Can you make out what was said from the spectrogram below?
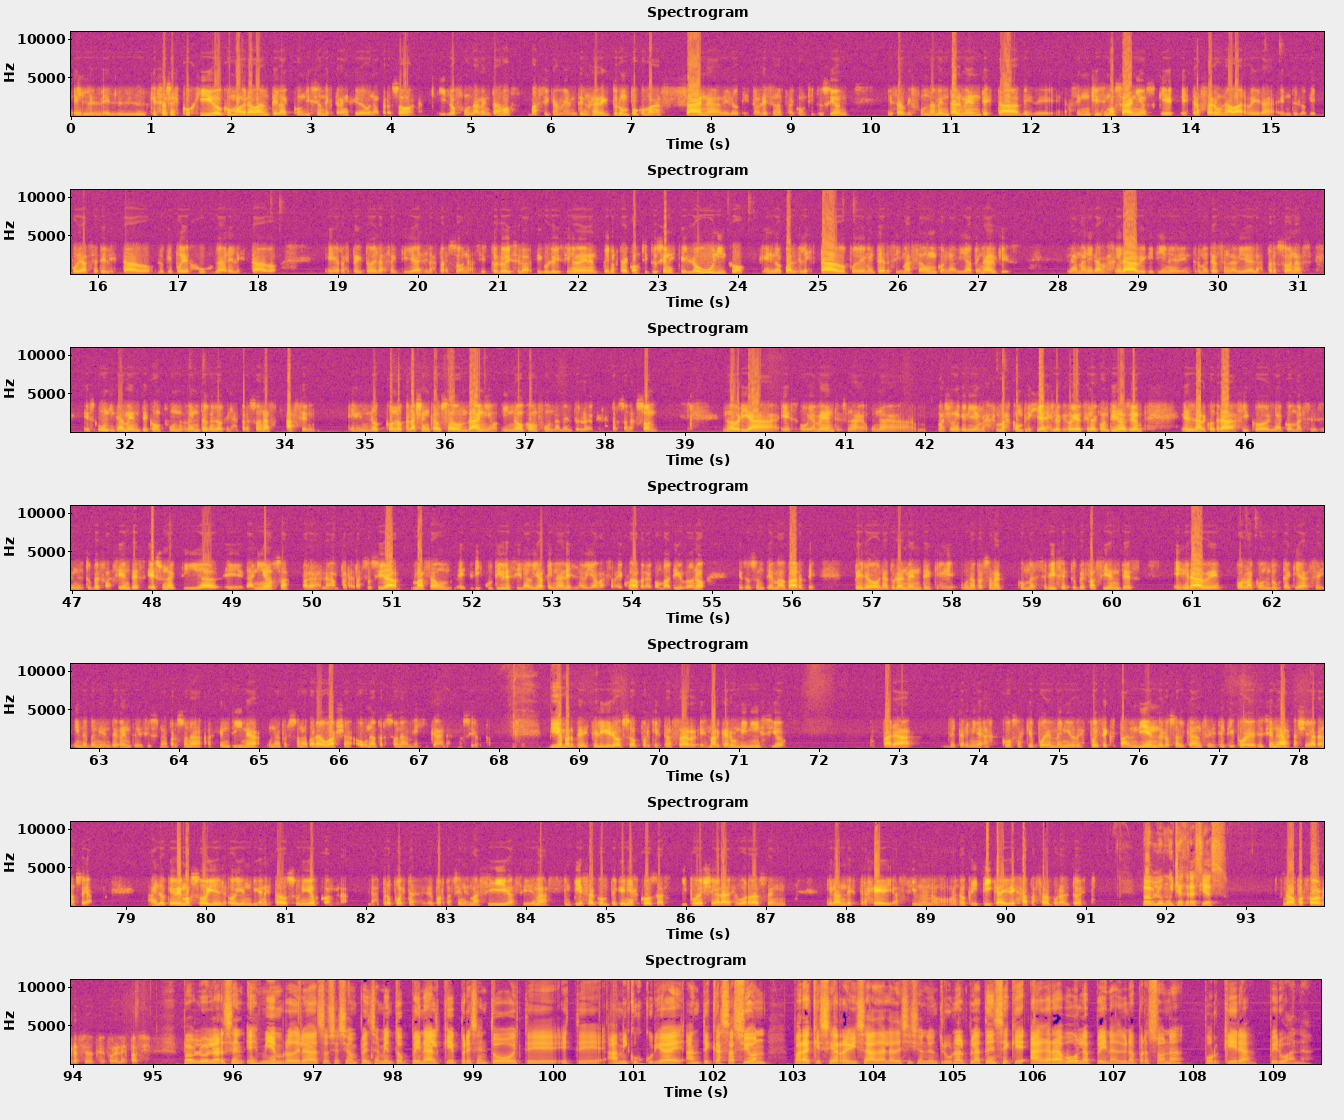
el, que se haya escogido como agravante la condición de extranjero de una persona. Y lo fundamentamos básicamente en una lectura un poco más sana de lo que establece nuestra Constitución, es algo que fundamentalmente está desde hace muchísimos años, que es trazar una barrera entre lo que puede hacer el Estado, lo que puede juzgar el Estado eh, respecto de las actividades de las personas. Y esto lo dice el artículo 19 de nuestra Constitución, es que lo único en lo cual el Estado puede meterse, y más aún con la vía penal, que es la manera más grave que tiene de entrometerse en la vida de las personas, es únicamente con fundamento en lo que las personas hacen, con lo que hayan causado un daño, y no con fundamento en lo que las personas son no habría, es obviamente, es una, una más allá que más, más complejidad es lo que voy a decir a continuación, el narcotráfico, la comercialización de estupefacientes es una actividad eh, dañosa para la, para la sociedad, más aún es discutible si la vía penal es la vía más adecuada para combatirlo o no, eso es un tema aparte, pero naturalmente que una persona comercialice estupefacientes es grave por la conducta que hace, independientemente de si es una persona argentina, una persona paraguaya o una persona mexicana, ¿no es cierto? Y aparte es peligroso porque es trazar, es marcar un inicio para determinadas cosas que pueden venir después, expandiendo los alcances de este tipo de decisiones hasta llegar a, no sé, a lo que vemos hoy, hoy en día en Estados Unidos con las propuestas de deportaciones masivas y demás. Empieza con pequeñas cosas y puede llegar a desbordarse en grandes tragedias si uno no, no critica y deja pasar por alto esto. Pablo, muchas gracias. No, por favor, gracias a ustedes por el espacio. Pablo Larsen es miembro de la Asociación Pensamiento Penal que presentó este, este amicus curiae ante casación para que sea revisada la decisión de un tribunal platense que agravó la pena de una persona porque era peruana.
